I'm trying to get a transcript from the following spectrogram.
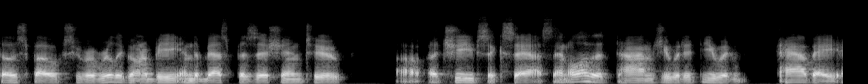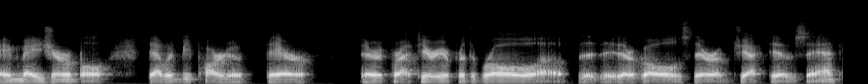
those folks who are really going to be in the best position to uh, achieve success. And a lot of the times you would you would have a, a measurable that would be part of their their criteria for the role, uh, the, their goals, their objectives, and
